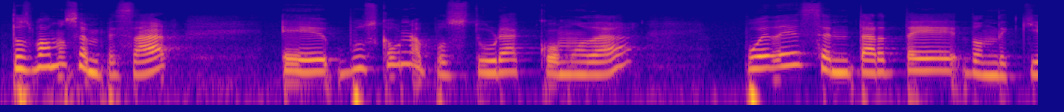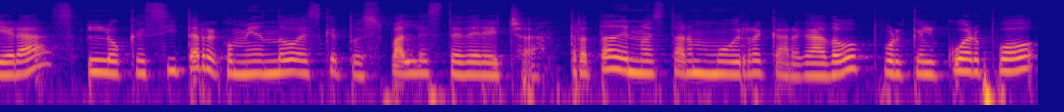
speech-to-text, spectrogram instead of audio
Entonces vamos a empezar. Eh, busca una postura cómoda. Puedes sentarte donde quieras. Lo que sí te recomiendo es que tu espalda esté derecha. Trata de no estar muy recargado porque el cuerpo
